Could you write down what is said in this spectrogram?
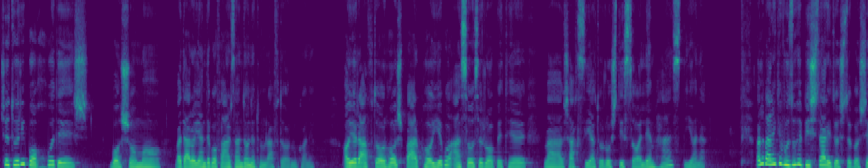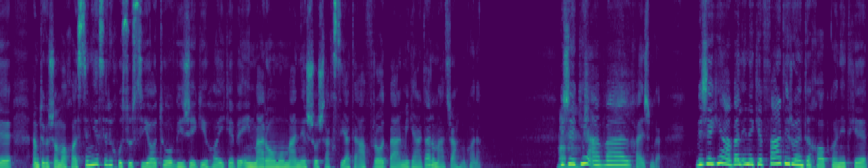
چطوری با خودش با شما و در آینده با فرزندانتون رفتار می‌کنه. آیا رفتارهاش بر پایه و اساس رابطه و شخصیت و رشدی سالم هست یا نه؟ حالا برای اینکه وضوح بیشتری داشته باشه همونطور که شما خواستین یه سری خصوصیات و ویژگی هایی که به این مرام و منش و شخصیت افراد برمیگرده رو مطرح می‌کنم. ویژگی اول خواهش می‌کنم. ویژگی اول اینه که فردی رو انتخاب کنید که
